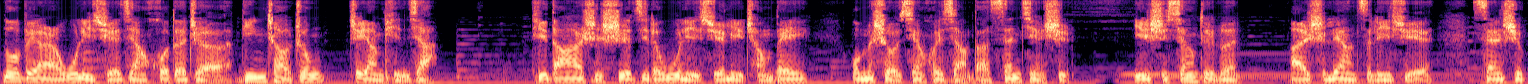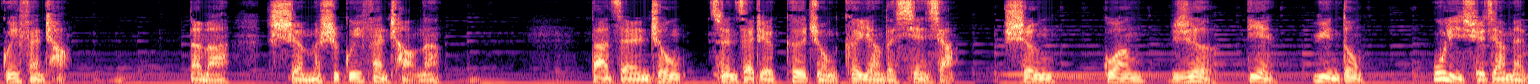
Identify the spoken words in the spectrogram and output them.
诺贝尔物理学奖获得者丁肇中这样评价：提到二十世纪的物理学里程碑，我们首先会想到三件事：一是相对论，二是量子力学，三是规范场。那么，什么是规范场呢？大自然中存在着各种各样的现象，声、光、热、电、运动。物理学家们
